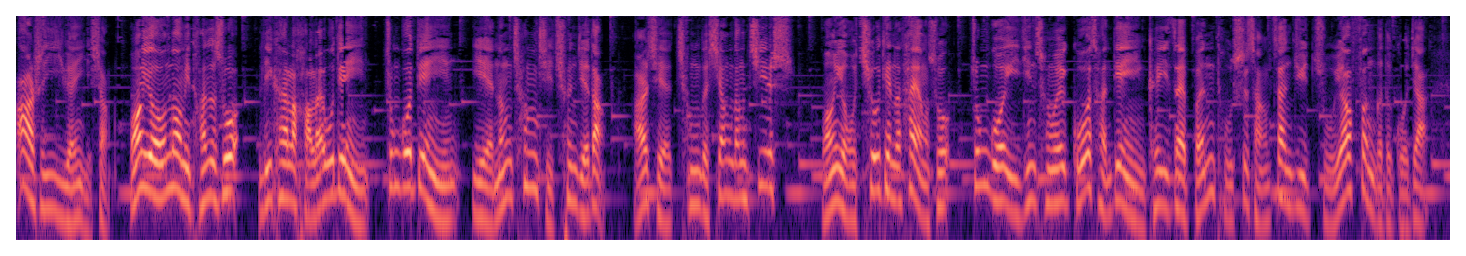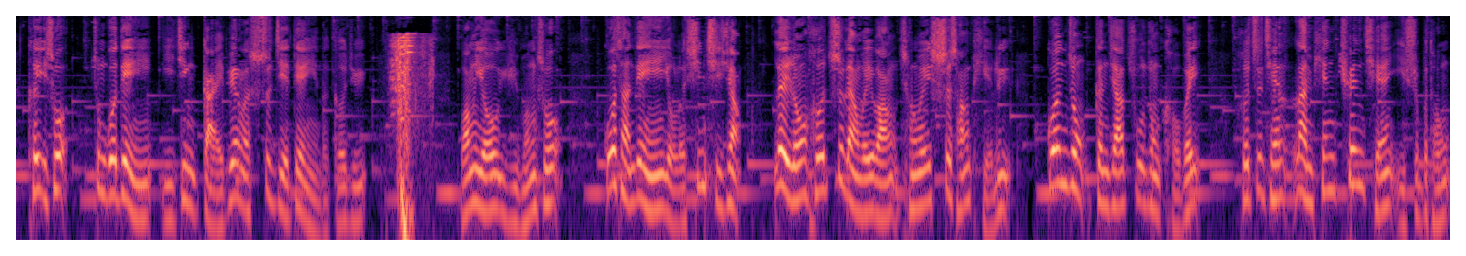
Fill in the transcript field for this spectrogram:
二十亿元以上。网友糯米团子说：“离开了好莱坞电影，中国电影也能撑起春节档，而且撑得相当结实。”网友秋天的太阳说：“中国已经成为国产电影可以在本土市场占据主要份额的国家，可以说中国电影已经改变了世界电影的格局。”网友雨萌说：“国产电影有了新气象，内容和质量为王，成为市场铁律，观众更加注重口碑。”和之前烂片圈钱已是不同，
